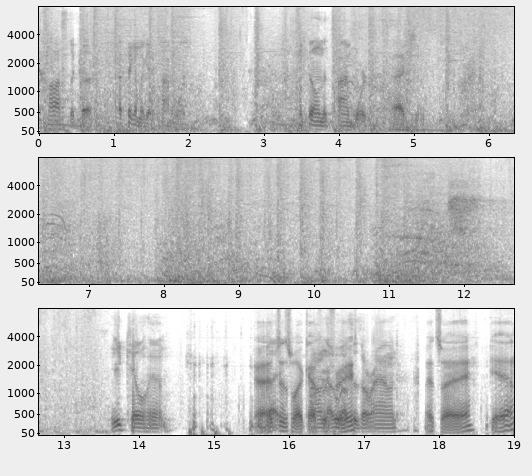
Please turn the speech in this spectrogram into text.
Caustica? I think I'm gonna get Time Warp. I'm feeling the Time Warp action. You kill him. I but just walk I out for free. around. That's why, yeah.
